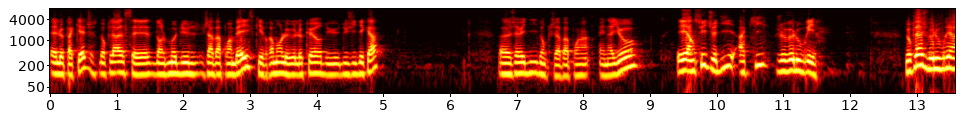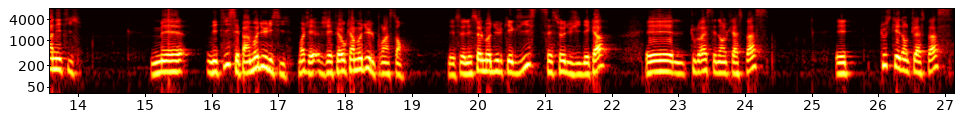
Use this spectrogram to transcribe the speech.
est le package. Donc là c'est dans le module java.base qui est vraiment le, cœur du, JDK. Euh, j'avais dit donc java.nio. Et ensuite je dis à qui je veux l'ouvrir. Donc là, je veux l'ouvrir à Netty. Mais Netty, c'est pas un module ici. Moi, j'ai fait aucun module pour l'instant. Les, seuls modules qui existent, c'est ceux du JDK. Et tout le reste est dans le ClassPass. Et tout ce qui est dans le ClassPass,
